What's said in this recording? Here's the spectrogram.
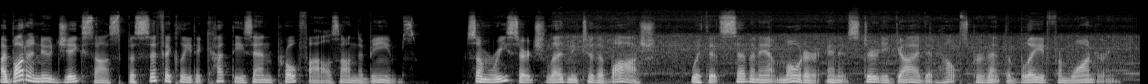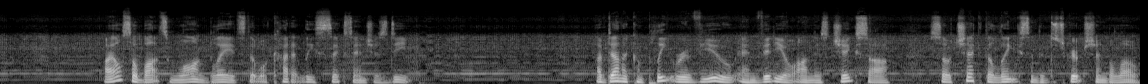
I bought a new jigsaw specifically to cut these end profiles on the beams. Some research led me to the Bosch with its 7 amp motor and its sturdy guide that helps prevent the blade from wandering. I also bought some long blades that will cut at least 6 inches deep. I've done a complete review and video on this jigsaw, so check the links in the description below.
